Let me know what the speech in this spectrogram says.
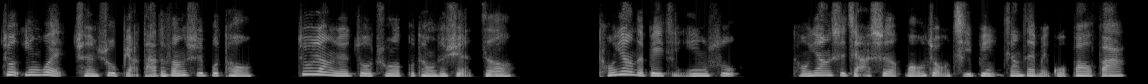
就因为陈述表达的方式不同，就让人做出了不同的选择。同样的背景因素，同样是假设某种疾病将在美国爆发，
